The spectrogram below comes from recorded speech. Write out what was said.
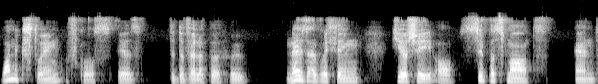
One extreme, of course, is the developer who knows everything, he or she are super smart and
